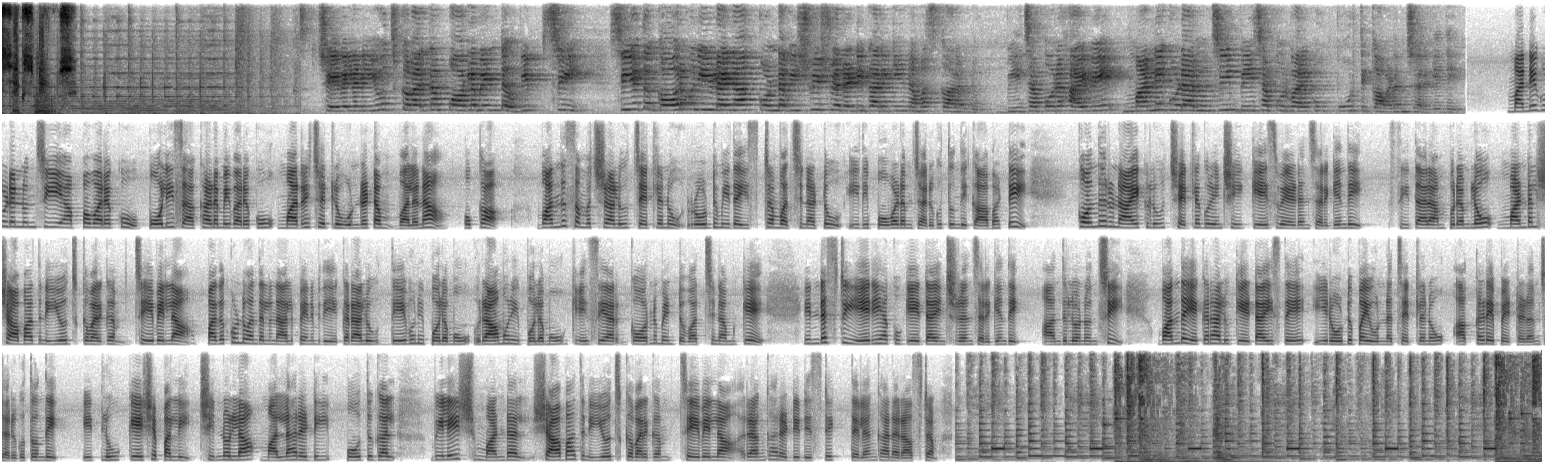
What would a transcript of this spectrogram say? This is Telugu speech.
News. చేవెళ్ళ నియోజకవర్గం పార్లమెంట్ విప్ శ్రీ శ్రీయుత గౌరవనీయుడైన కొండ విశ్వేశ్వరరెడ్డి గారికి నమస్కారములు. బీజాపూర్ హైవే మన్నెగూడ నుంచి బీజాపూర్ వరకు పూర్తి కావడం జరిగింది. మన్నెగూడ నుంచి అప్ప వరకు పోలీస్ అకాడమీ వరకు మర్రి చెట్లు ఉండటం వలన ఒక వంద సంవత్సరాలు చెట్లను రోడ్డు మీద ఇష్టం వచ్చినట్టు ఇది పోవడం జరుగుతుంది కాబట్టి కొందరు నాయకులు చెట్ల గురించి కేసు వేయడం జరిగింది. సీతారాంపురంలో మండల్ షాబాద్ నియోజకవర్గం చేవెళ్ళ పదకొండు వందల నలభై ఎనిమిది ఎకరాలు దేవుని పొలము రాముని పొలము కేసీఆర్ గవర్నమెంట్ వచ్చినంకే ఇండస్ట్రీ ఏరియాకు కేటాయించడం జరిగింది. అందులో నుంచి వంద ఎకరాలు కేటాయిస్తే ఈ రోడ్డుపై ఉన్న చెట్లను అక్కడే పెట్టడం జరుగుతుంది. ఇట్లు కేశపల్లి చిన్నొల్ల మల్లారెడ్డి పోతుగల్ విలేజ్ మండల్ షాబాద్ నియోజకవర్గం చేవెళ్ళ రంగారెడ్డి డిస్టిక్ తెలంగాణ రాష్ట్రం.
